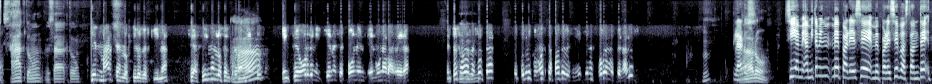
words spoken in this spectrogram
Exacto, exacto. quién marca en los tiros de esquina, se asignan los entrenamientos, en qué orden y quiénes se ponen en una barrera. Entonces ahora resulta que el técnico no es capaz de decidir quiénes cobran los penales. Claro. Sí, a mí, a mí también me parece, me parece bastante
